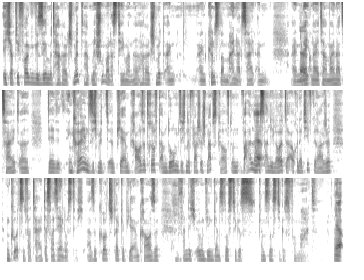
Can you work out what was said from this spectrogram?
ich habe die Folge gesehen mit Harald Schmidt, hatten wir schon mal das Thema, ne? Harald Schmidt, ein ein Künstler meiner Zeit, ein, ein Ja. Late-Nighter meiner Zeit, äh, der in Köln sich mit äh, Pierre M. Krause trifft, am Dom sich eine Flasche Schnaps kauft und wahllos Ja. an die Leute, auch in der Tiefgarage, einen kurzen verteilt. Das war sehr lustig. Also Kurzstrecke Pierre M. Krause fand ich irgendwie ein ganz lustiges, ganz lustiges Format. Ja.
